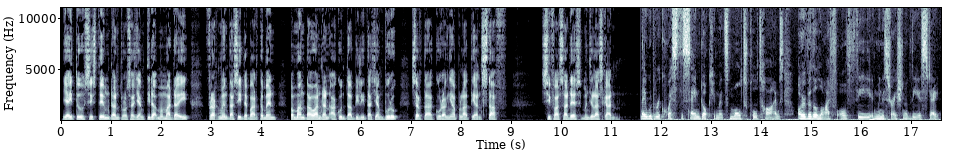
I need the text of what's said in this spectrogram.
yaitu sistem dan proses yang tidak memadai, fragmentasi departemen, pemantauan dan akuntabilitas yang buruk, serta kurangnya pelatihan staf. Sifa Sades menjelaskan. They would request the same documents multiple times over the life of the administration of the estate.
